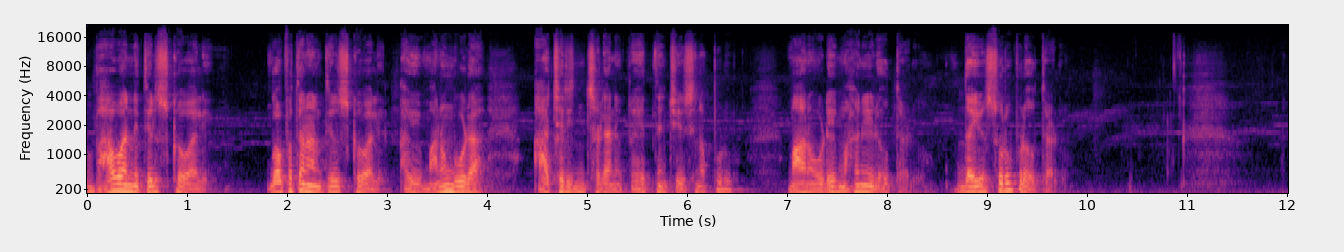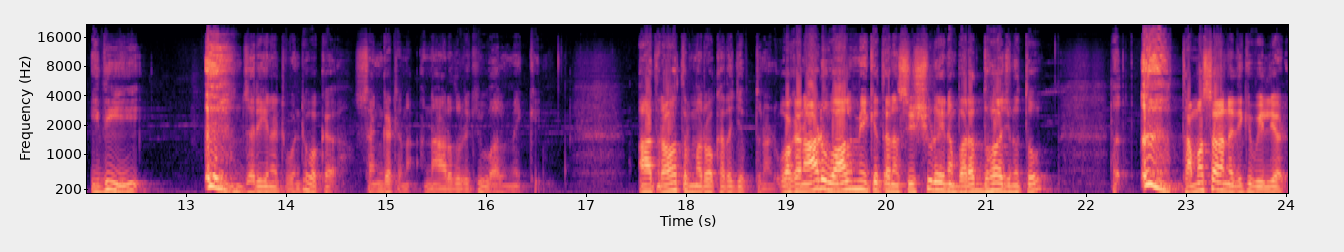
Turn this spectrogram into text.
భావాన్ని తెలుసుకోవాలి గొప్పతనాన్ని తెలుసుకోవాలి. అవి మనం కూడా ఆచరించడానికి ప్రయత్నం చేసినప్పుడు మానవుడే మహనీయుడవుతాడు దైవస్వరూపుడవుతాడు. ఇది జరిగినటువంటి ఒక సంఘటన నారదుడికి వాల్మీకి. ఆ తర్వాత మరో కథ చెప్తున్నాడు. ఒకనాడు వాల్మీకి తన శిష్యుడైన భరద్వాజునితో తమసా నదికి వెళ్ళాడు.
